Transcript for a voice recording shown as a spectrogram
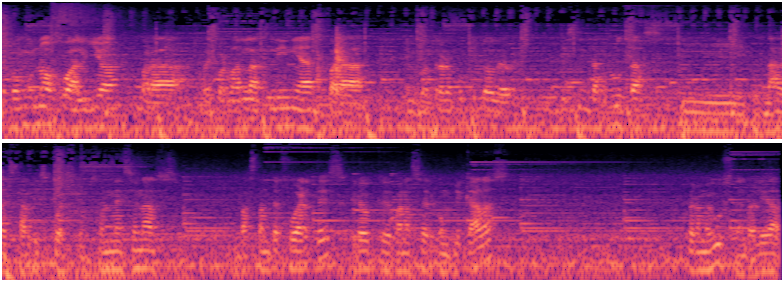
Le pongo un ojo al guion para recordar las líneas, para encontrar un poquito de distintas rutas y pues nada, estar dispuesto. Son escenas bastante fuertes, creo que van a ser complicadas, pero me gusta en realidad.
